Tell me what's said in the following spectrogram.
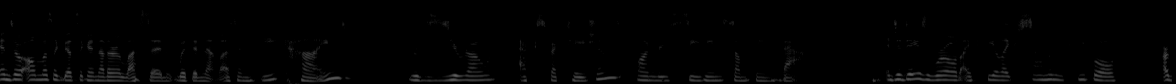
And so, almost like that's like another lesson within that lesson be kind with zero expectations on receiving something back. In today's world, I feel like so many people are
